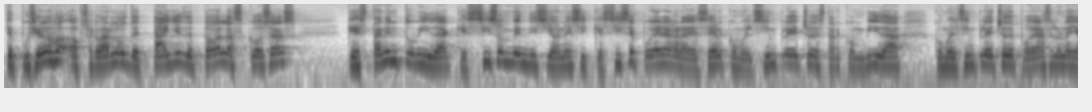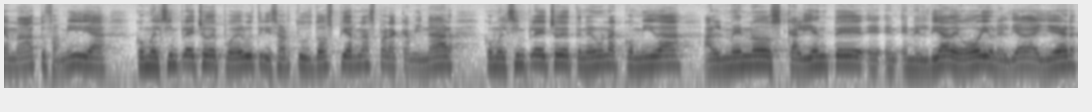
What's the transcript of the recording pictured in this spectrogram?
te pusieras a observar los detalles de todas las cosas que están en tu vida, que sí son bendiciones y que sí se pueden agradecer, como el simple hecho de estar con vida, como el simple hecho de poder hacerle una llamada a tu familia, como el simple hecho de poder utilizar tus dos piernas para caminar, como el simple hecho de tener una comida al menos caliente en, el día de hoy o en el día de ayer,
